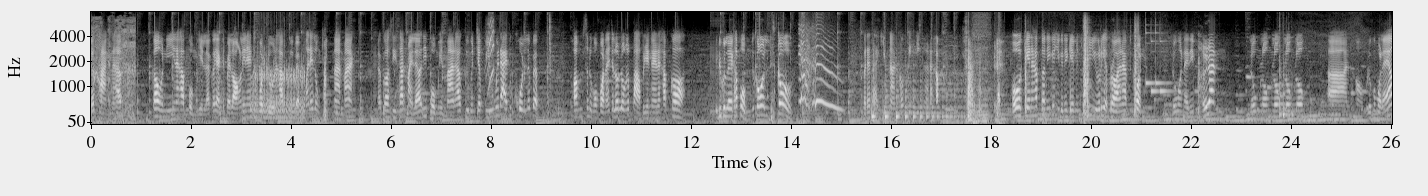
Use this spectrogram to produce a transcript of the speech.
รถถังนะครับ ก็วันนี้นะครับผมเห็นแล้วก็อยากจะไปลองเล่นให้ทุกคนดูนะครับคือแบบไม่ได้ลงคลิปนานมาก แล้วก็ซีซั่นใหม่แล้วที่ผมเห็นมานะครับคือมันจะบิวไม่ได้ทุกคนแล้วแบบความสนุกของฟอร์ดไนจะลดลงหรือเปล่าเป็นยังไงนะครับ ก็ไปดูกันเลยครับผมทุกคน let's go ไม่ได้ถ่ายคลิปนานก็เก่งๆแล้วนะครับ โอเคนะครับ ตอนนี้ก็อยู่กันในเกมเป็นที่เรียบร้อยนะครับทุกคน ลงวันไหนดีเพื่อน ลงลงลงลงลงอ่าอ๋อลงกันหมดแล้ว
